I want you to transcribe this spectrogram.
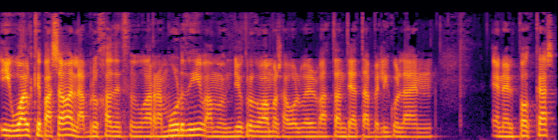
igual que pasaba en Las Brujas de Zugarramurdi, vamos, yo creo que vamos a volver bastante a esta película en, en el podcast,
